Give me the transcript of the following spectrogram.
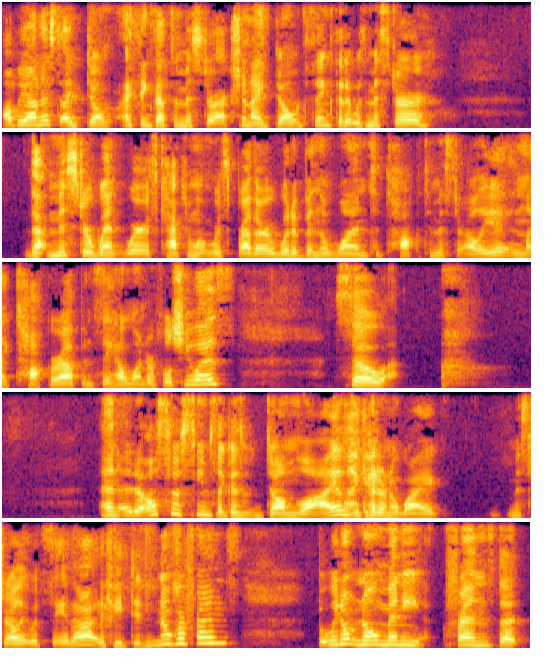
I'll be honest, I don't I think that's a misdirection. I don't think that it was Mr. that Mr. Wentworth, Captain Wentworth's brother, would have been the one to talk to Mr. Elliot and like talk her up and say how wonderful she was. So and it also seems like a dumb lie. Like I don't know why Mr. Elliot would say that if he didn't know her friends. But we don't know many friends that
